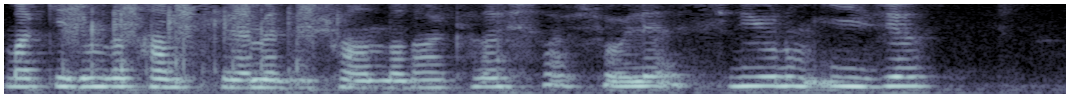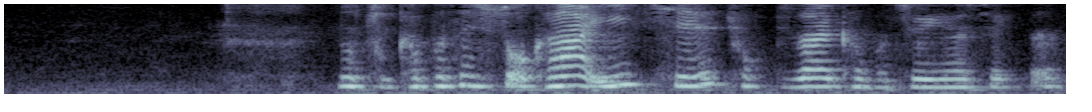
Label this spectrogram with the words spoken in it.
Makyajımı da tam silemedim şu anda da arkadaşlar. Şöyle siliyorum iyice. Notun kapatıcısı o kadar iyi ki çok güzel kapatıyor gerçekten.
